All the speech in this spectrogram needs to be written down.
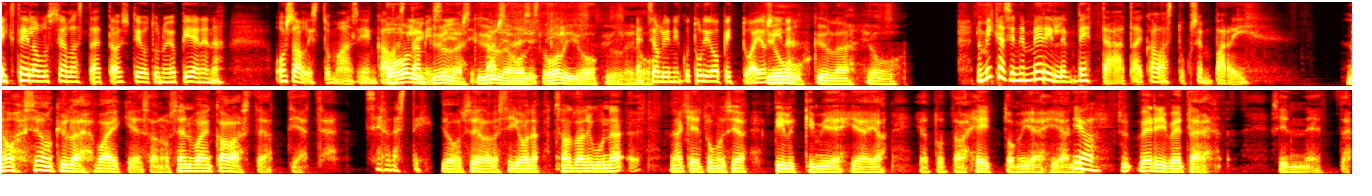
Eikö teillä ollut sellaista, että olisit joutunut jo pienenä osallistumaan siihen kalastamiseen? Oli kyllä, kyllä oli, oli joo, kyllä joo. Että se oli niin kuin tuli opittua jo joo, siinä? kyllä, joo. No mikä sinne merille vetää tai kalastuksen pariin? No se on kyllä vaikea sanoa. Sen vain kalastajat tietää. Selvästi. Joo, selvästi. Joo, sanotaan niin kuin nä, näkee tuommoisia pilkkimiehiä ja, ja tota, heittomiehiä, niin Joo. veri vetää sinne, että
